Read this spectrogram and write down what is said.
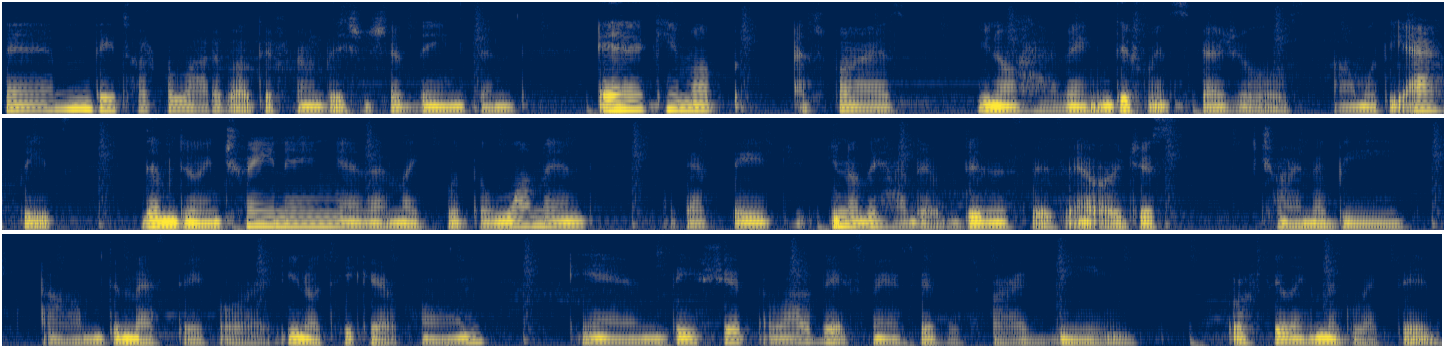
them, they talk a lot about different relationship things, and it came up as far as you know having different schedules um, with the athletes, them doing training, and then like with the woman, I guess they you know they have their businesses or just trying to be um, domestic or you know take care of home, and they shared a lot of their experiences as far as being or feeling neglected,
